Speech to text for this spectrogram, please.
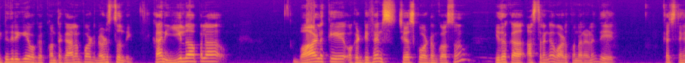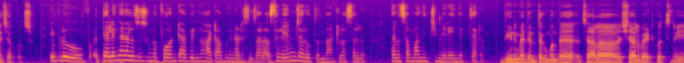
ఇటు తిరిగి ఒక కొంతకాలం పాటు నడుస్తుంది. కానీ ఈ లోపల వాళ్ళకి ఒక డిఫెన్స్ చేసుకోవడం కోసం ఇదొక అస్త్రంగా వాడుకున్నారనేది ఖచ్చితంగా చెప్పొచ్చు. ఇప్పుడు తెలంగాణలో చూసుకుంటే ఫోన్ ట్యాపింగ్ హాట్ టాపిక్ నడుస్తుంది సార్. అసలు ఏం జరుగుతుంది దాంట్లో అసలు? దానికి సంబంధించి మీరేం చెప్తారు? దీని మీద ఇంతకుముందే చాలా విషయాలు బయటకు వచ్చినాయి.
